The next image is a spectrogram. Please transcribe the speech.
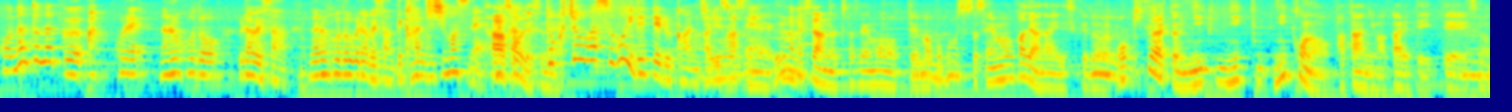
こうなんとなくあこれなるほど浦部さんなるほど浦部さんって感じしますね。あそうですね。特徴がすごい出てる感じですよね。ね。浦部さんの建物って、うん、まあ僕もちょっと専門家ではないですけど、うん、大きく分けると二二二個のパターンに分かれていて、うん、その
